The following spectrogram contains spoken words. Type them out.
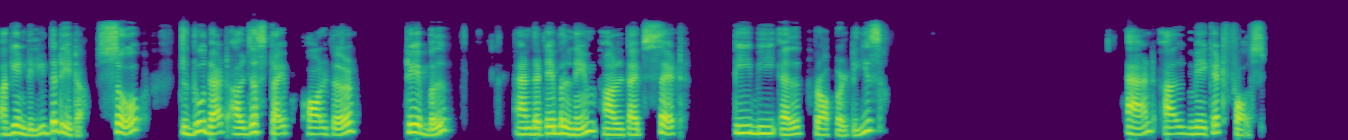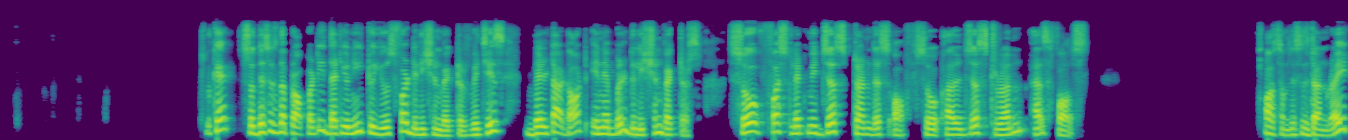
again delete the data. So to do that, I'll just type alter table and the table name, I'll type set tbl properties and I'll make it false. Okay, so this is the property that you need to use for deletion vector, which is delta dot enable deletion vectors. So first let me just turn this off. So I'll just run as false. Awesome, this is done, right?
